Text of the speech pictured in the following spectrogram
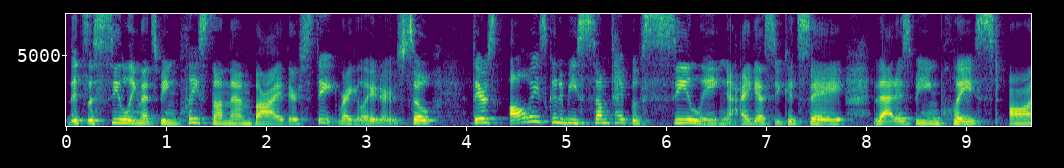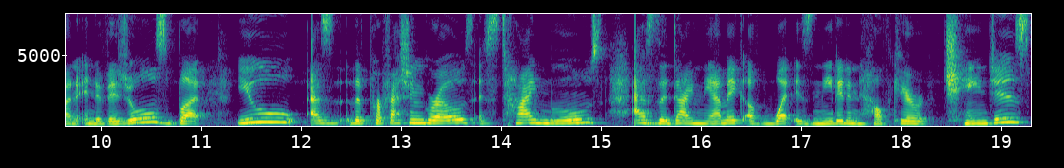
it's a ceiling that's being placed on them by their state regulators. So there's always going to be some type of ceiling, I guess you could say, that is being placed on individuals. But you, as the profession grows, as time moves, as the dynamic of what is needed in healthcare changes,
